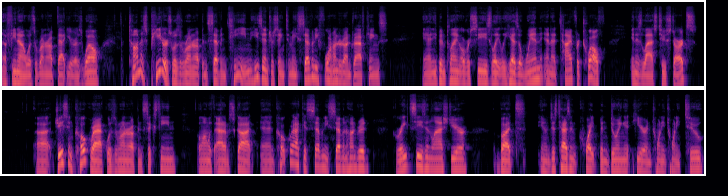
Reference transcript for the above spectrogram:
Uh, Finau was a runner up that year as well. Thomas Pieters was the runner up in 17. He's interesting to me, 7,400 on DraftKings, and he's been playing overseas lately. He has a win and a tie for 12th in his last two starts. Uh, Jason Kokrak was the runner up in 16, along with Adam Scott, and Kokrak is 7,700. Great season last year, but you know just hasn't quite been doing it here in 2022.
